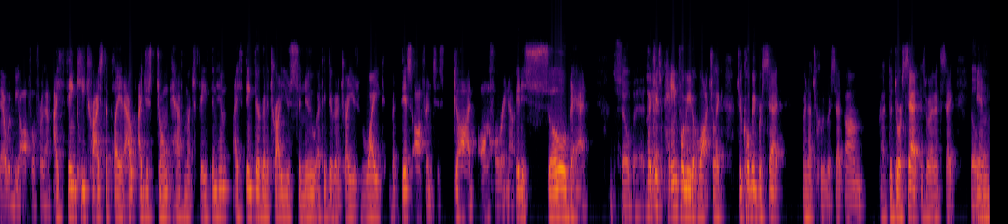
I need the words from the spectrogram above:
That would be awful for them. I think he tries to play it out. I just don't have much faith in him. I think they're going to try to use Sanu. I think they're going to try to use White, but this offense is god awful right now. It is so bad. so bad. Like yeah. it's painful for me to watch. Like Jacoby Brissett, or not Jacoby Brissett, um, uh, the Dorsett is what I meant to say. Still and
